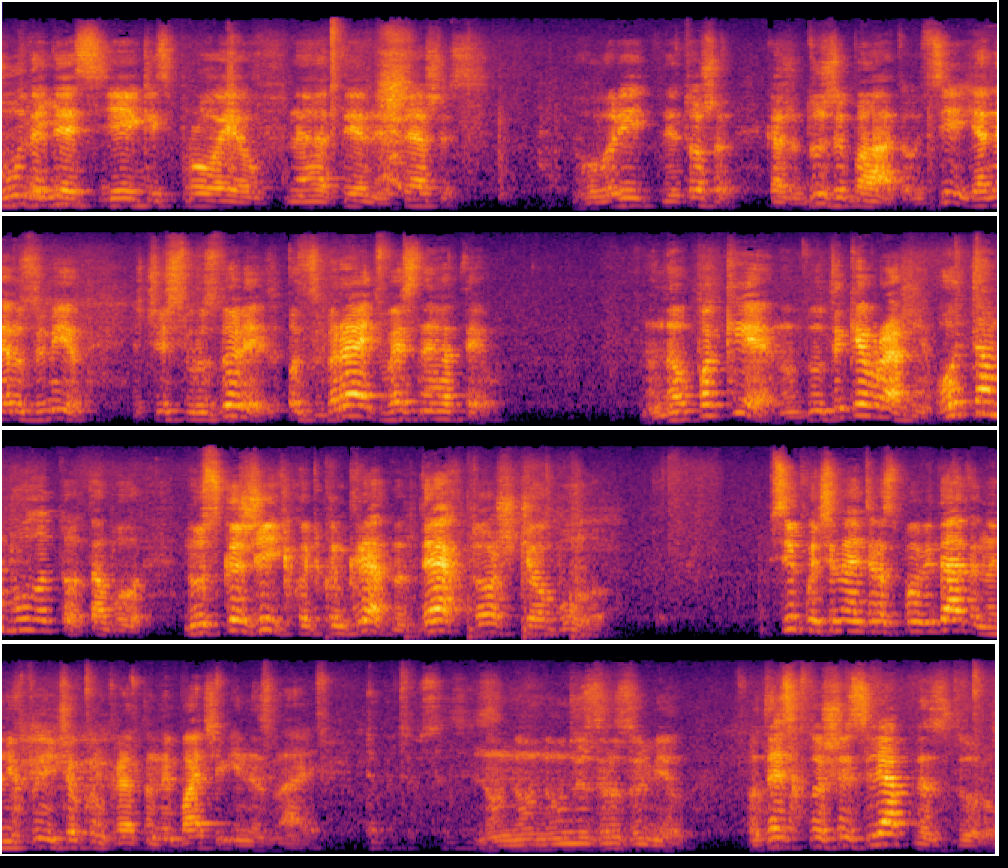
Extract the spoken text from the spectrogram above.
Буде десь є якийсь прояв негативний, ще щось. Говоріть, не то, що кажу, дуже багато. Оці, я не розумію, щось в роздолі от збирають весь негатив. Ну навпаки, ну, ну таке враження. От там було то, там було. Ну скажіть хоч конкретно, де хто що було. Всі починають розповідати, але ніхто нічого конкретно не бачив і не знає. Ну, ну, ну не зрозуміло. От десь хто щось ляпне з дуру.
